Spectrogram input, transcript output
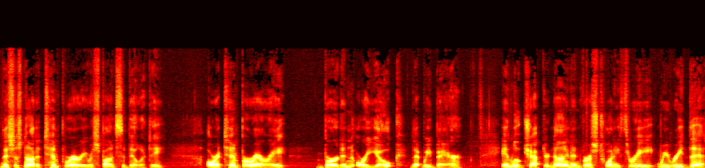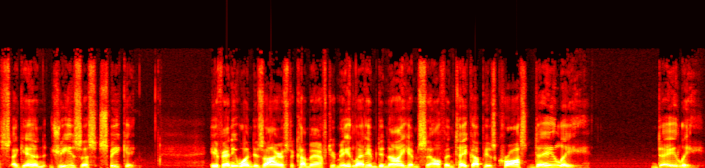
This is not a temporary responsibility or a temporary burden or yoke that we bear. In Luke chapter 9 and verse 23, we read this again, Jesus speaking. If anyone desires to come after me, let him deny himself and take up his cross daily daily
